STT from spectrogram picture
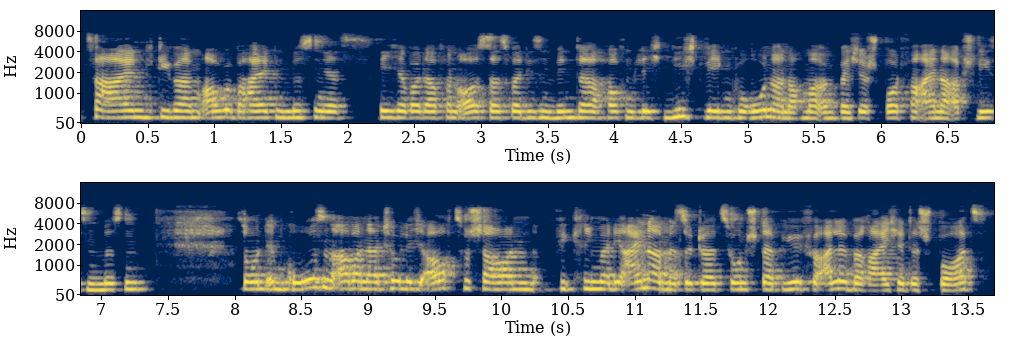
Corona-Zahlen, die wir im Auge behalten müssen. Jetzt gehe ich aber davon aus, dass wir diesen Winter hoffentlich nicht wegen Corona nochmal irgendwelche Sportvereine abschließen müssen. So und im Großen aber natürlich auch zu schauen, wie kriegen wir die Einnahmesituation stabil für alle Bereiche des Sports,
